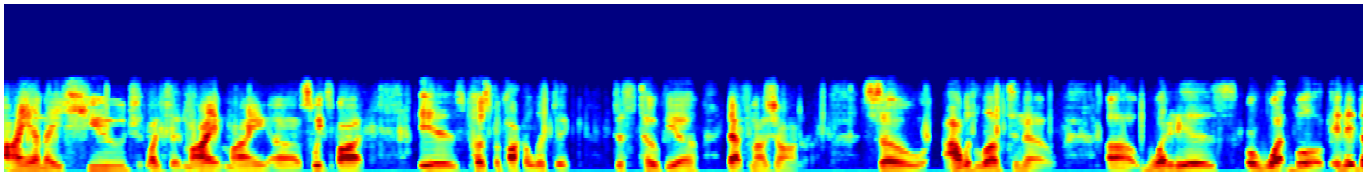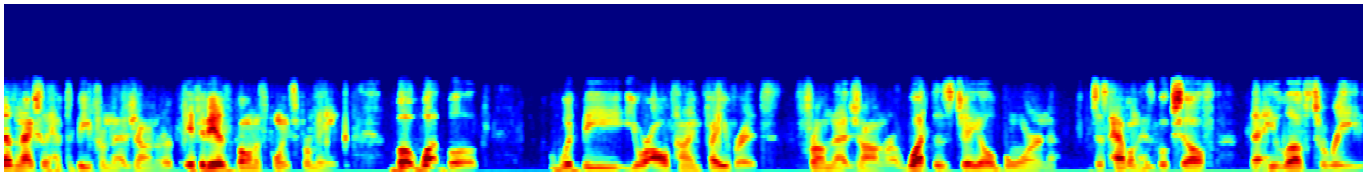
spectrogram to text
I am a huge like I said, my my uh, sweet spot is post apocalyptic dystopia. That's my genre. So I would love to know uh, what it is or what book, and it doesn't actually have to be from that genre. If it is, bonus points for me. But what book would be your all-time favorite from that genre? What does J.L. Bourne just have on his bookshelf that he loves to read?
